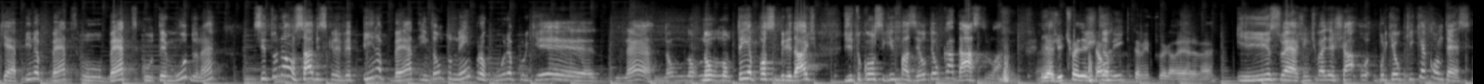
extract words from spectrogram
que é peanut bat, o com o temudo, né? Se tu não sabe escrever peanut bat, então tu nem procura porque, né, não, não, não, não tem a possibilidade de tu conseguir fazer o teu cadastro lá. E né? a gente vai deixar o Então- link também pra galera, né? Isso é, a gente vai deixar. Porque o que que acontece?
